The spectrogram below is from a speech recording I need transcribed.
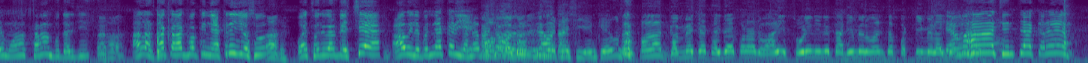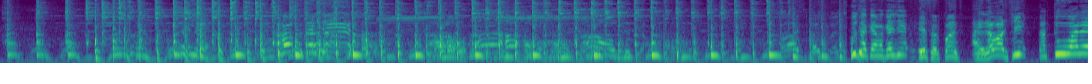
એ માણસ ખરા ભુદરજી હાલ અડધા કલાકમાં કી નીકળી ગયો છું. ઓય થોડી વાર બેસશે આવી લે પણ છીએ, એમ કેવું ને. સરપંચ ગમે તે થઈ જાય પણ આજ વાળી છોડીને એને કાઢી મેલવાની છે પટ્ટી મેલાઈ ચિંતા કરે? એ સરપંચ આયરા વાળશી તા તું વારે?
